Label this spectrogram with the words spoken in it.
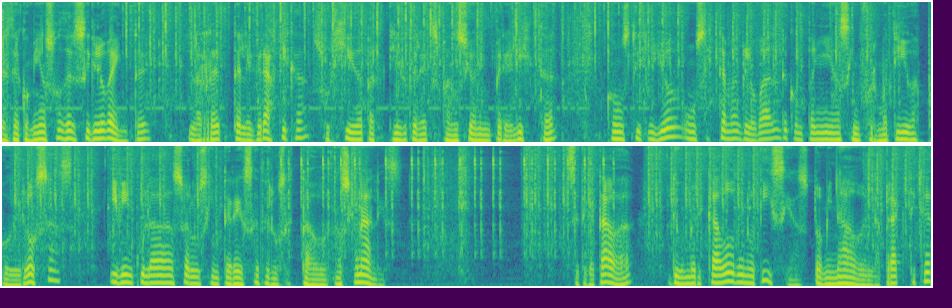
Desde comienzos del siglo XX, la red telegráfica, surgida a partir de la expansión imperialista, constituyó un sistema global de compañías informativas poderosas y vinculadas a los intereses de los estados nacionales. Se trataba de un mercado de noticias dominado en la práctica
